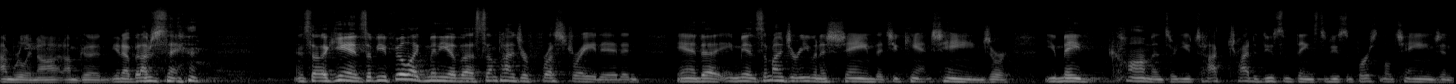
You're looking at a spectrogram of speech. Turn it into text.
I'm really not, I'm good. You know, but I'm just saying. And so, again, so if you feel like many of us, sometimes you're frustrated and, And uh, man, sometimes you're even ashamed that you can't change, or you made comments, or you talk, try to do some things to do some personal change, and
